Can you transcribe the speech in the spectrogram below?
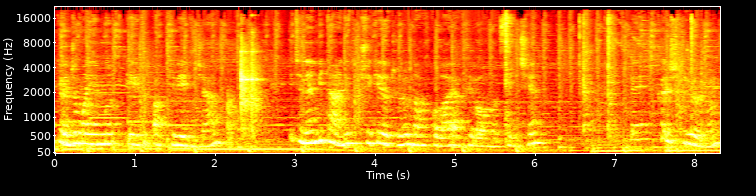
İlk önce mayamı eritip aktive edeceğim. İçine bir tane şeker atıyorum daha kolay aktive olması için. Ve karıştırıyorum.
